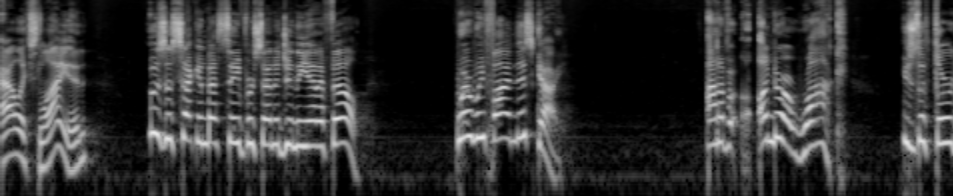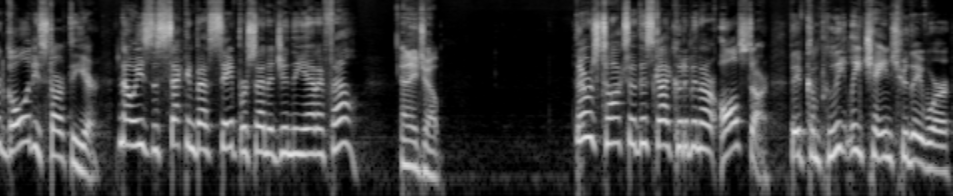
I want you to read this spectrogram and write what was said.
Alex Lyon, who's the second best save percentage in the NFL. Where do we find this guy? Out of under a rock. He's the third goalie to start the year. Now he's the second best save percentage in the NFL. NHL. There was talks that this guy could have been our all-star. They've completely changed who they were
